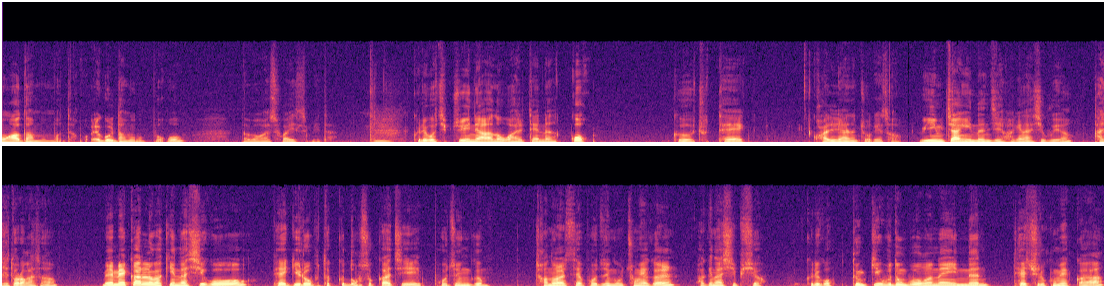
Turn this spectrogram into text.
통화도 한 번 못하고 얼굴도 한 번 못 보고 넘어갈 수가 있습니다. 음. 그리고 집주인이 안 오고 할 때는 꼭 그 주택 관리하는 쪽에서 위임장이 있는지 확인하시고요. 다시 돌아가서 매매가를 확인하시고 101호부터 끝 호수까지 보증금, 전월세 보증금 총액을 확인하십시오. 그리고 등기부등본에 있는 대출 금액과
